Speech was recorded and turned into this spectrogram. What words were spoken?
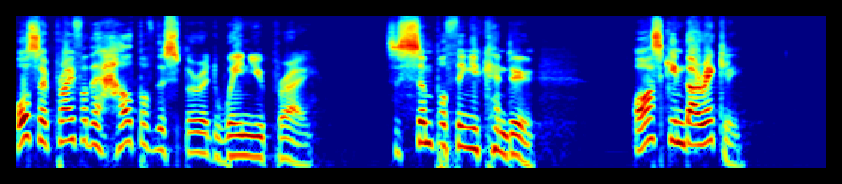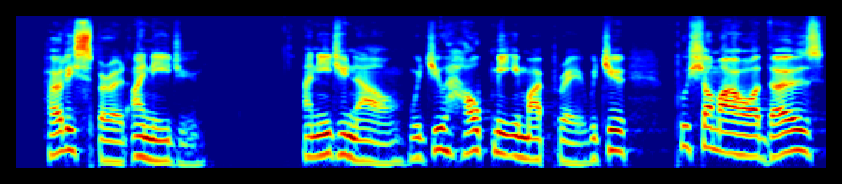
Also, pray for the help of the Spirit when you pray. It's a simple thing you can do. Ask Him directly Holy Spirit, I need you. I need you now. Would you help me in my prayer? Would you push on my heart those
